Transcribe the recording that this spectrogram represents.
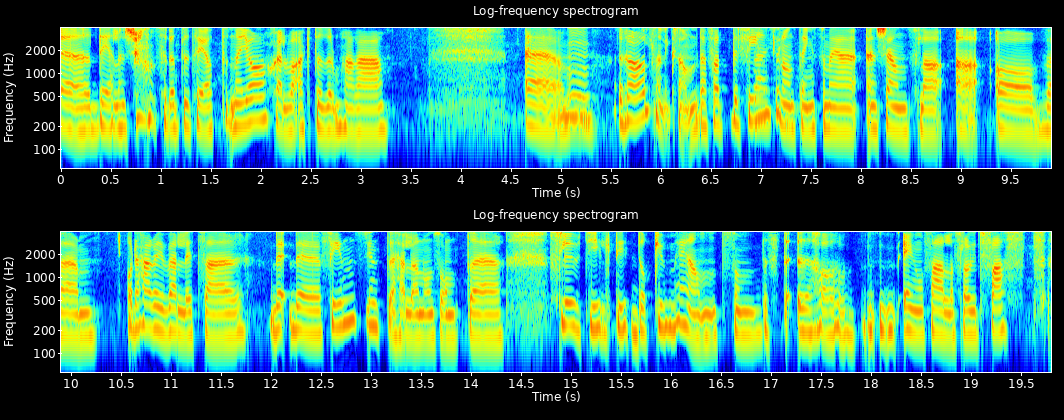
uh, delen könsidentitet när jag själv var aktiv i de här um, mm. rörelsen. Liksom. Därför att det finns Verkligen. ju någonting som är en känsla av och det här är ju väldigt så här, det, det, finns ju inte heller någon sånt eh, slutgiltigt dokument som har en gång för alla slagit fast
